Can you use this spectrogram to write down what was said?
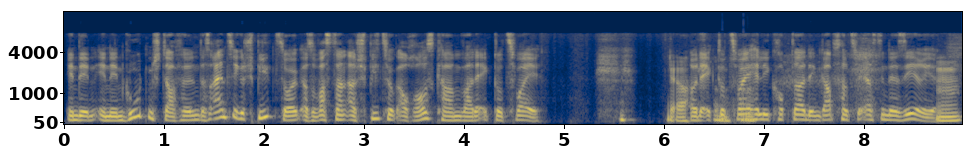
In den, in den guten Staffeln, das einzige Spielzeug, also was dann als Spielzeug auch rauskam, war der Ecto 2. Ja, Aber der Ecto 2 Helikopter, den gab es halt zuerst in der Serie. Mhm.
